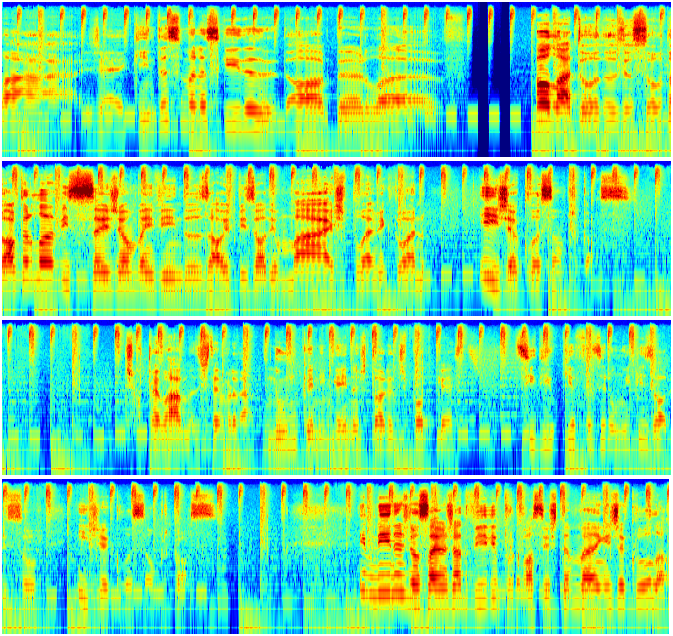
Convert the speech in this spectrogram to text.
lá! Já é a quinta semana seguida de Dr. Love. Olá a todos, eu sou o Dr. Love e sejam bem-vindos ao episódio mais polémico do ano Ejaculação Precoce. Desculpem lá, mas isto é verdade. Nunca ninguém na história dos podcasts decidiu que ia fazer um episódio sobre ejaculação precoce. E meninas, não saiam já de vídeo porque vocês também ejaculam.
